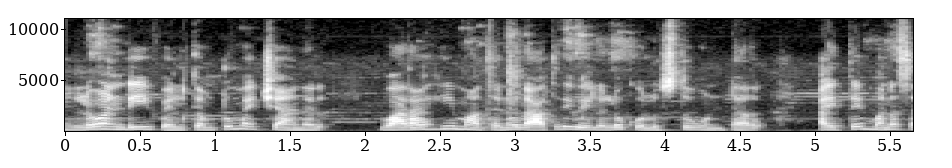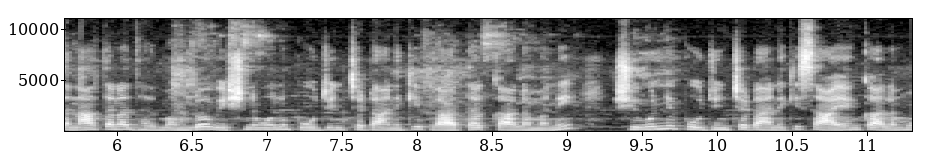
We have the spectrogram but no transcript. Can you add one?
హలో అండి welcome to my channel. Varahi మాతను రాత్రి వేళలో కొలుస్తూ ఉంటారు. అయితే మన సనాతన ధర్మంలో విష్ణువును పూజించడానికి ప్రాతకాలమని శివుణ్ణి పూజించడానికి సాయంకాలము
